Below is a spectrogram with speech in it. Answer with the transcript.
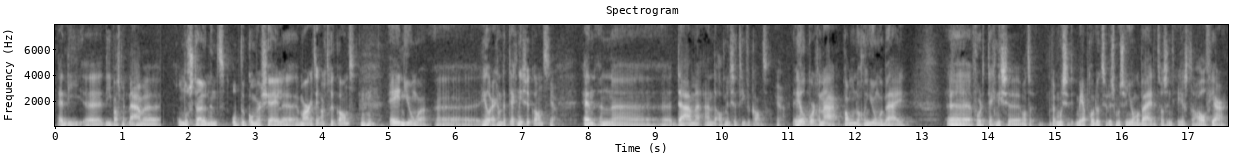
En die, die was met name ondersteunend op de commerciële marketingachtige kant. Mhm. Eén jongen heel erg aan de technische kant. Ja. En een dame aan de administratieve kant. Ja. Heel kort daarna kwam er nog een jongen bij... voor de technische, want we moesten meer producten, dus moest een jongen bij. Dit was in het eerste half jaar.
